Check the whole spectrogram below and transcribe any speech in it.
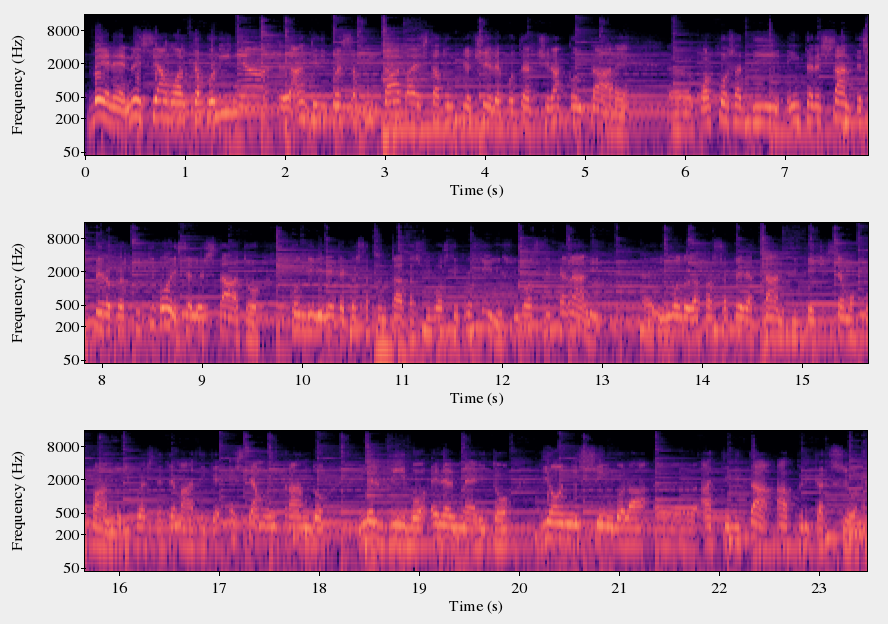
Bene, noi siamo al capolinea eh, anche di questa puntata, è stato un piacere poterci raccontare eh, qualcosa di interessante spero per tutti voi, se lo è stato condividete questa puntata sui vostri profili, sui vostri canali eh, in modo da far sapere a tanti che ci stiamo occupando di queste tematiche e stiamo entrando nel vivo e nel merito di ogni singola eh, attività, applicazione.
